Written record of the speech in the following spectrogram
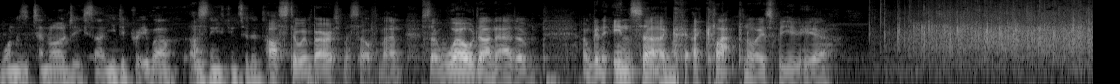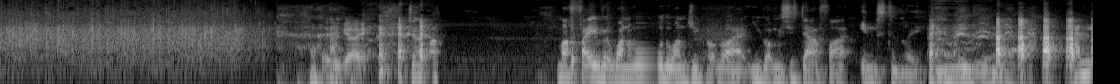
wonders of technology. So you did pretty well, all things considered. I'll still embarrass myself, man. So well done, Adam. I'm going to insert a, a clap noise for you here. There you go. Do you know what? My favourite one of all the ones you got right, you got Mrs. Doubtfire instantly. immediately. and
